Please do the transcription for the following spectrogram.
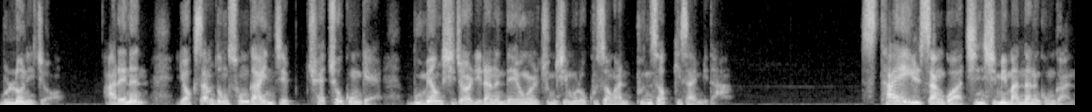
물론이죠. 아래는 역삼동 송가인 집 최초 공개 무명 시절이라는 내용을 중심으로 구성한 분석 기사입니다. 스타의 일상과 진심이 만나는 공간,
